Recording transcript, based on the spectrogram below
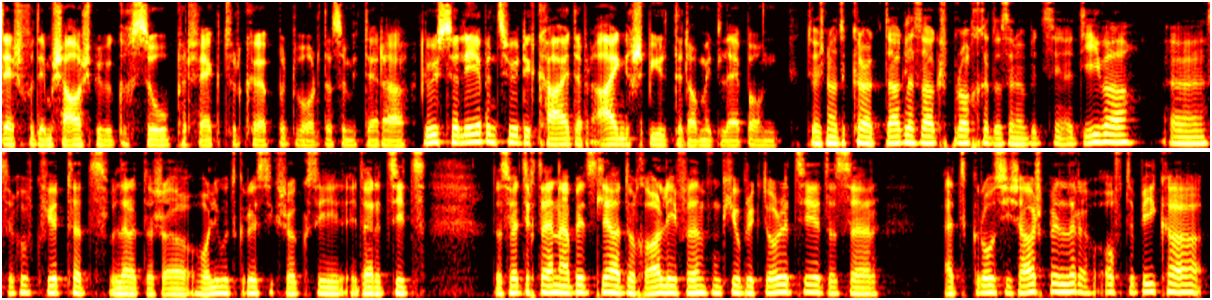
der ist von dem Schauspiel wirklich so perfekt verkörpert worden. Also mit der gewissen Lebenswürdigkeit, aber eigentlich spielt er da mit Leben. Und du hast noch den Kirk Douglas angesprochen, dass er ein bisschen eine Diva äh, sich aufgeführt hat, weil er hat ja schon Hollywood-grössig schon in dieser Zeit. Das wird sich dann ein bisschen durch alle Filme von Kubrick durchziehen, dass er hat grosse Schauspieler oft dabei gehabt,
